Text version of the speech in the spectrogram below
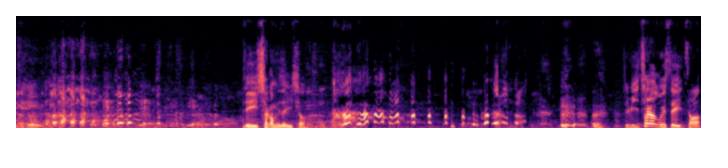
이제 2차 갑니다. 2차. 지금 2차 가고 있어요. 2차.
